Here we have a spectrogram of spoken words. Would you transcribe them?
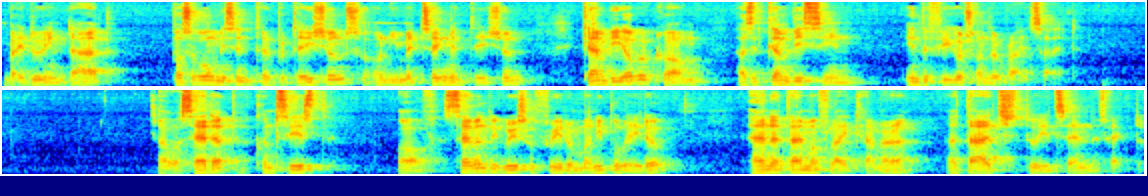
By doing that, possible misinterpretations on image segmentation can be overcome as it can be seen in the figures on the right side. Our setup consists of 7 degrees of freedom manipulator and a time-of-flight camera attached to its end effector.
